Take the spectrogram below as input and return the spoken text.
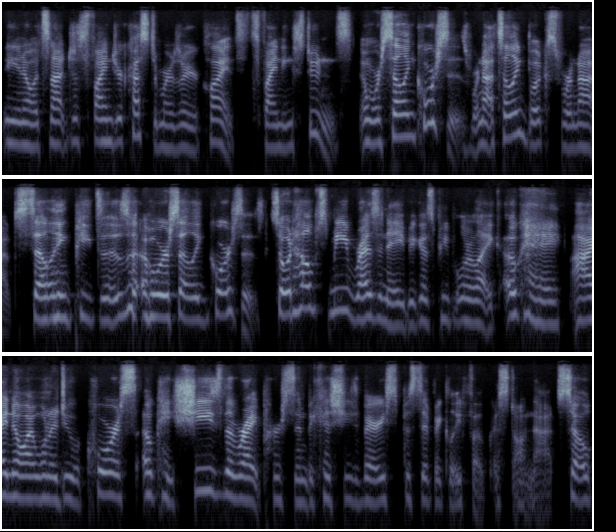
You know, it's not just find your customers or your clients, it's finding students. And we're selling courses. We're not selling books. We're not selling pizzas. We're selling courses. So it helps me resonate because people are like, okay, I know I want to do a course. Okay, she's the right person because she's very specifically focused on that. So,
